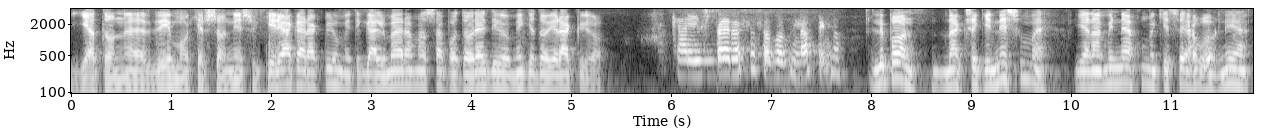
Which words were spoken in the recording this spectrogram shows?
για τον ε, Δήμο Χερσονήσου. Κυρία Καρακλού, με την καλημέρα μας από το Ρέντιο Μη και το Ηράκλειο. Καλησπέρα σας από την Αθήνα. Λοιπόν, να ξεκινήσουμε για να μην έχουμε και σε αγωνία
